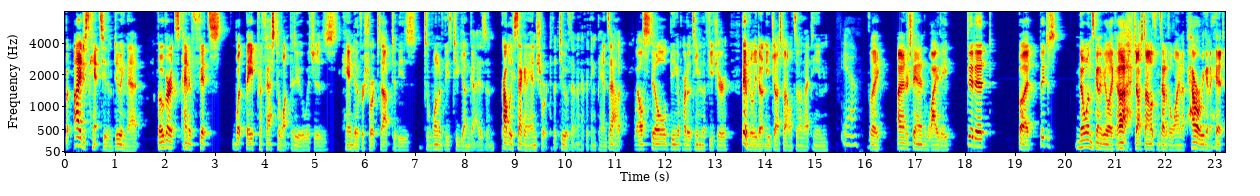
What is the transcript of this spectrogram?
But I just can't see them doing that. Bogaerts kind of fits what they profess to want to do, which is hand over shortstop to these to one of these two young guys, and probably second and short to the two of them if everything pans out, while still being a part of the team in the future. They really don't need Josh Donaldson on that team. yeah. Like, I understand why they did it, but they just no one's going to be like, ah, Josh Donaldson's out of the lineup. How are we going to hit?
